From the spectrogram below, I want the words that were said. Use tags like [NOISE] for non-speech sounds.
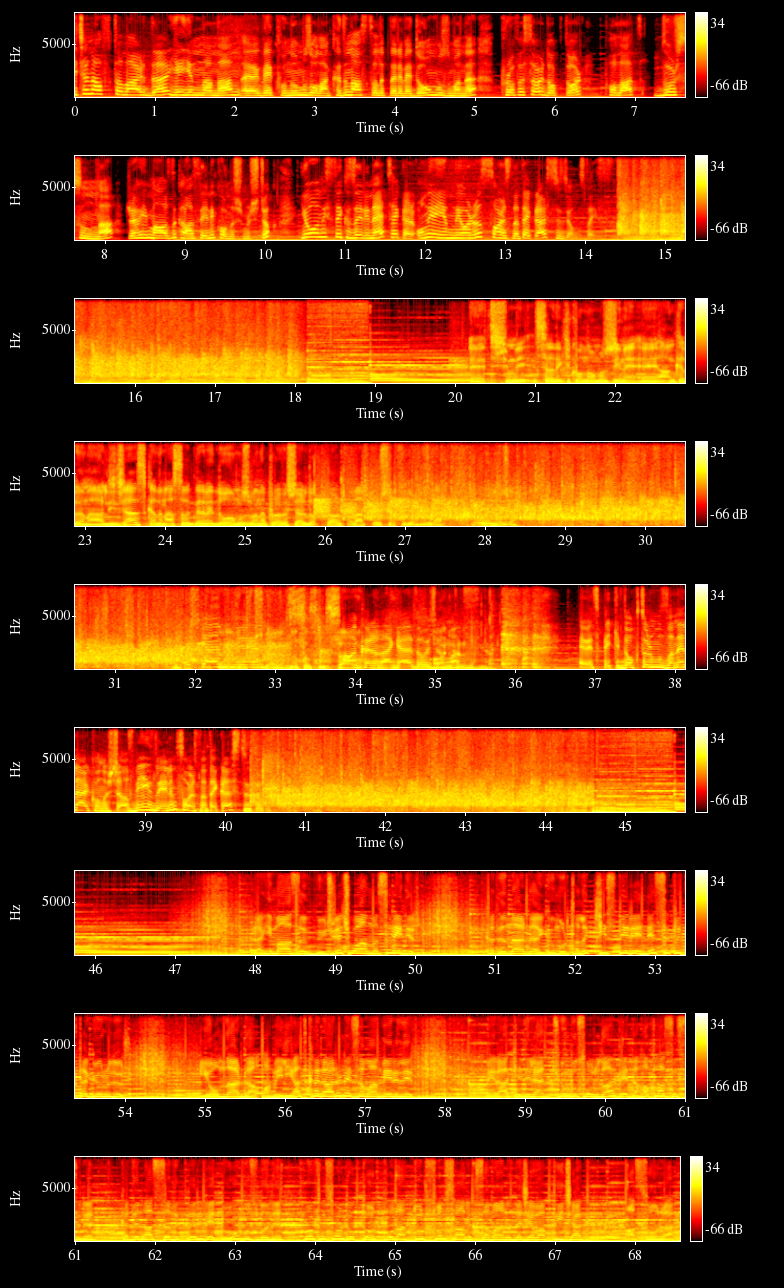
Geçen haftalarda yayınlanan e, ve konuğumuz olan kadın hastalıkları ve doğum uzmanı Profesör Doktor Polat Dursun'la rahim ağzı kanserini konuşmuştuk. Yoğun istek üzerine tekrar onu yayınlıyoruz. Sonrasında tekrar stüdyomuzdayız. Evet, şimdi sıradaki konuğumuz yine e, Ankara'dan ağırlayacağız. Kadın hastalıkları ve doğum uzmanı Profesör Doktor Polat Dursun stüdyomuzda. Buyurun hocam. Hoş geldiniz. Hoş geldiniz. Nasılsınız? Sağ olun. Ankara'dan Evet. geldi hocamız. Ankara'dan. Evet peki doktorumuzla neler konuşacağız? Bir izleyelim sonrasında tekrar stüdyomuzdayız. Rahim ağzı hücre çoğalması nedir? Kadınlarda yumurtalık kistleri ne sıklıkta görülür? Miyomlarda ameliyat kararı ne zaman verilir? Merak edilen tüm bu sorular ve daha fazlasını kadın hastalıkları ve doğum uzmanı Profesör Doktor Polat Dursun sağlık zamanında cevaplayacak. Az sonra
